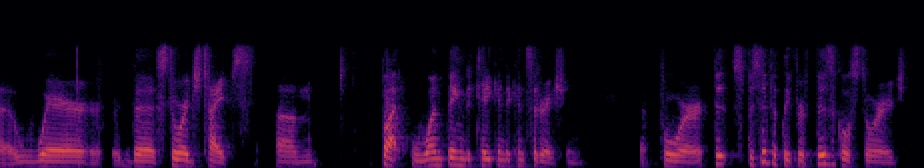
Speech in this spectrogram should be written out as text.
uh, where the storage types. Um, but one thing to take into consideration for specifically for physical storage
